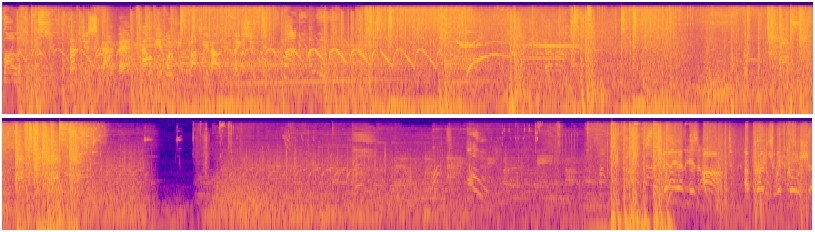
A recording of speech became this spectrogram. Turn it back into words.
Bollocks! Don't just stand there. Albion won't be fussy about who they shoot. Civilian is armed. Approach with caution.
